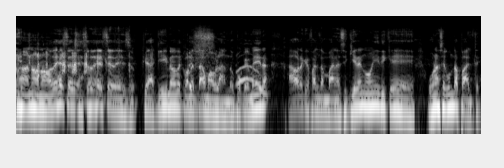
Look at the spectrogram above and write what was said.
que- no, no, no, déjese de eso, déjese de eso. Que aquí nos desconectamos hablando. Porque mira, ahora que faltan vanas, si quieren oír y que una segunda parte,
